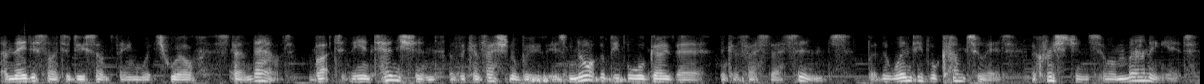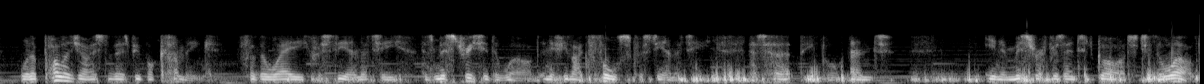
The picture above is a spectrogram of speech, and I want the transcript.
And they decide to do something which will stand out. But the intention of the confessional booth is not that people will go there and confess their sins, but that when people come to it, the Christians who are manning it will apologize to those people coming for the way Christianity has mistreated the world, and if you like, false Christianity has hurt people and, you know, misrepresented God to the world.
